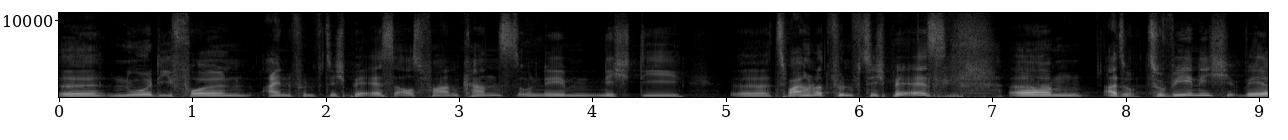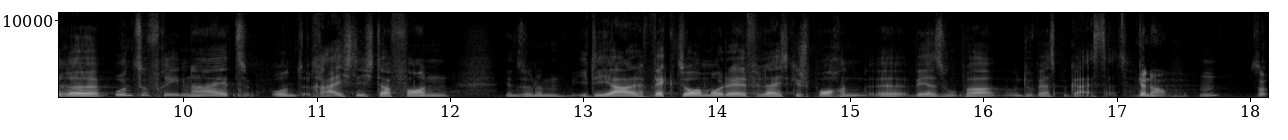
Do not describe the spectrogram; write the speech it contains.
äh, nur die vollen 51 PS ausfahren kannst und eben nicht die äh, 250 PS. Ähm, also zu wenig wäre Unzufriedenheit und reichlich davon, in so einem Ideal-Vektor-Modell vielleicht gesprochen, äh, wäre super und du wärst begeistert. Genau. Hm? So.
